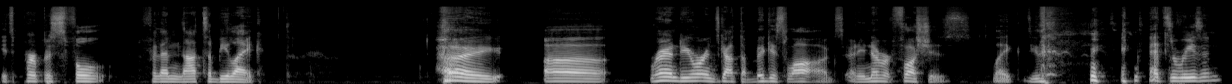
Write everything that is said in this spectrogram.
it's purposeful for them not to be like, "Hey, uh, Randy Orton's got the biggest logs and he never flushes." Like, do you think that's the reason?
